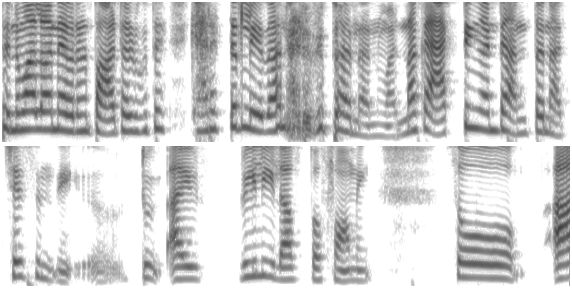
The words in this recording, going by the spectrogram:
సినిమాలోనే ఎవరైనా పాట అడిగితే క్యారెక్టర్ లేదా అని అడుగుతాను అనమాట నాకు యాక్టింగ్ అంటే అంత నచ్చేసింది. To I really love performing. So ఆ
